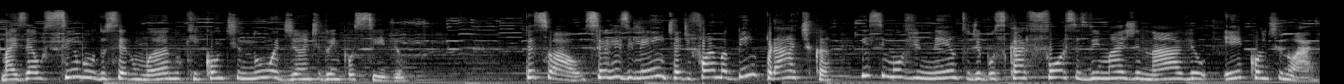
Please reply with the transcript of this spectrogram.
mas é o símbolo do ser humano que continua diante do impossível. Pessoal, ser resiliente é de forma bem prática esse movimento de buscar forças do imaginável e continuar.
